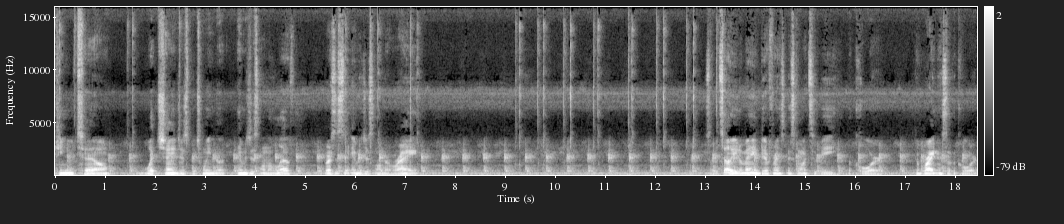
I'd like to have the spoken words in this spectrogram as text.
Can you tell what changes between the images on the left versus the images on the right? To tell you the main difference is going to be the cord, the brightness of the cord.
